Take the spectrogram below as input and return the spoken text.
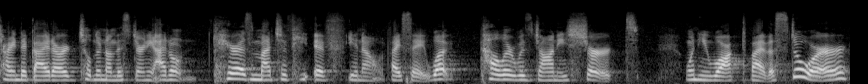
trying to guide our children on this journey, I don't care as much if, he, if you know, if I say, what color was Johnny's shirt when he walked by the store?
